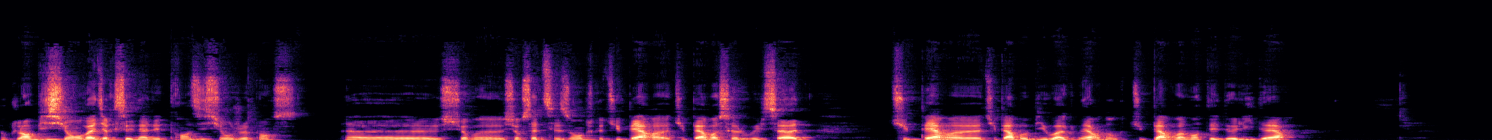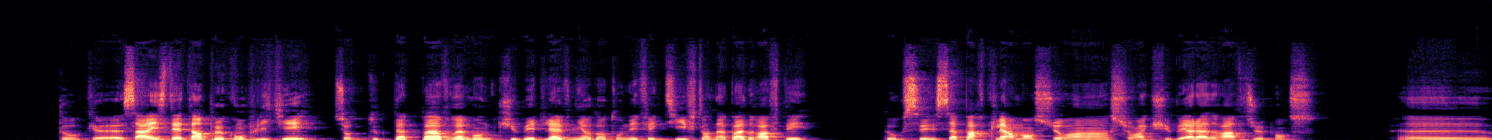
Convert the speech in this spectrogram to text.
Donc l'ambition, on va dire que c'est une année de transition, je pense, euh, sur euh, sur cette saison, parce que tu perds euh, tu perds Russell Wilson, tu perds euh, tu perds Bobby Wagner, donc tu perds vraiment tes deux leaders. Donc ça risque d'être un peu compliqué, surtout que t'as pas vraiment de QB de l'avenir dans ton effectif, t'en as pas drafté. Donc c'est ça part clairement sur un sur un QB à la draft, je pense. Euh,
